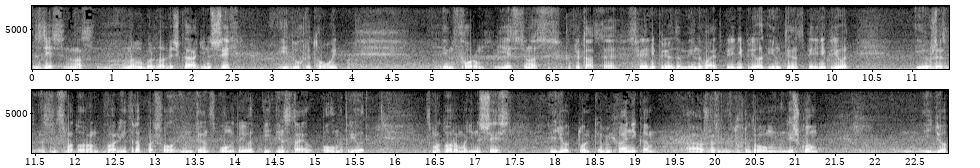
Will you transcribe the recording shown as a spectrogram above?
Здесь у нас на выбор два движка 1.6 и двухлитровый. Информ есть у нас комплектация с передним приводом, Invite передний привод, Intense передний привод. И уже с мотором 2 литра пошел Intense полный привод и InStyle полный привод. С мотором 1.6 идет только механика, а уже с двухлитровым движком идет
